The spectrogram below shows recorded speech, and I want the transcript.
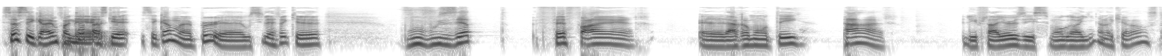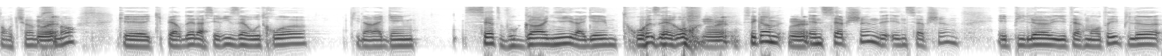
Ça, c'est quand même fucked Mais- parce que c'est comme un peu euh, aussi le fait que vous vous êtes fait faire euh, la remontée par les Flyers et Simon Gagné, en l'occurrence, ton chum Ouais. Simon, que- qui perdait la série 0-3, puis dans la game 7, vous gagnez la game 3-0. ouais. C'est comme Ouais. Inception de Inception. Et puis là, il était remonté. Puis là,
